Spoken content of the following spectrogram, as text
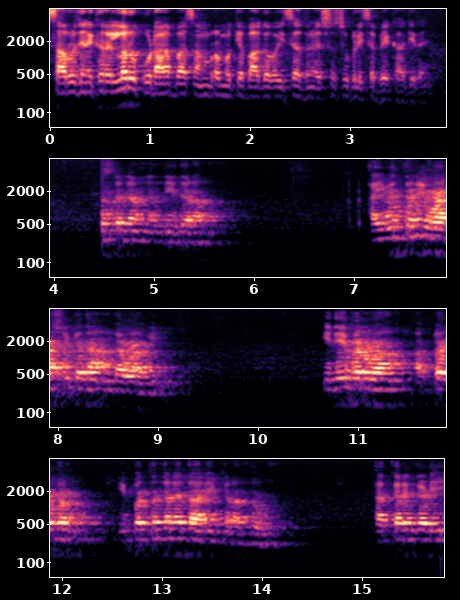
ಸಾರ್ವಜನಿಕರೆಲ್ಲರೂ ಕೂಡ ಸಂಭ್ರಮಕ್ಕೆ ಭಾಗವಹಿಸಿ ಅದನ್ನು ಯಶಸ್ಸುಗೊಳಿಸಬೇಕಾಗಿದೆ. ಐವತ್ತನೇ ವಾರ್ಷಿಕದ ಅಂಗವಾಗಿ ಇದೇ ಬರುವ ಅಕ್ಟೋಬರ್ ಇಪ್ಪತ್ತೊಂದನೇ ತಾರೀಕಿನಂದು ಅಕ್ಕರಂಗಡಿ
